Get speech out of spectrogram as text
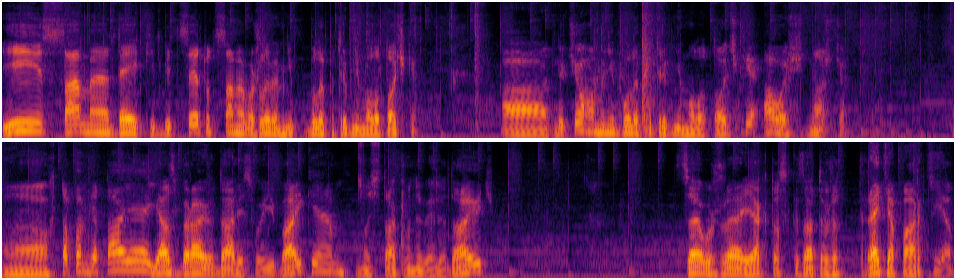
І саме деякі бітси, тут саме важливе, мені були потрібні молоточки. А для чого мені були потрібні молоточки? А ось нащо. Е, хто пам'ятає, я збираю далі свої байки. Ось так вони виглядають. Це вже, як то сказати, вже третя партія.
